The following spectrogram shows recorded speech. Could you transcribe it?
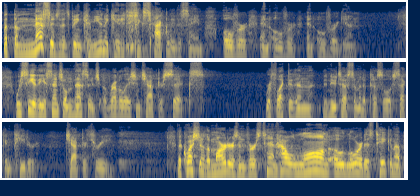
But the message that's being communicated is exactly the same over and over and over again we see the essential message of Revelation chapter 6 reflected in the New Testament epistle of 2 Peter chapter 3. The question of the martyrs in verse 10, how long, O Lord, is taken up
